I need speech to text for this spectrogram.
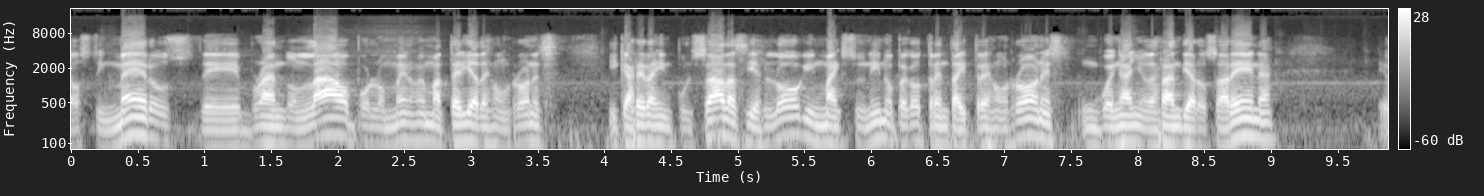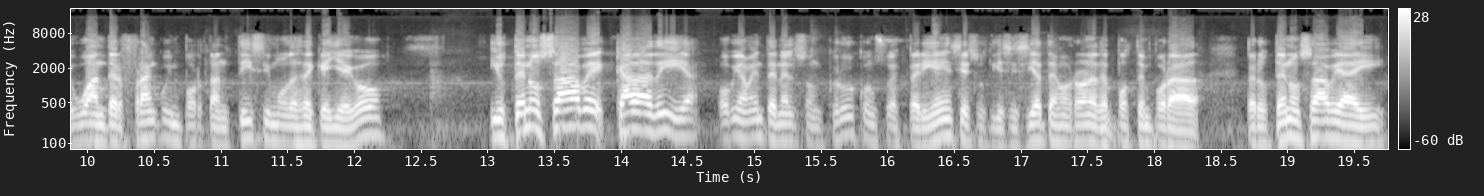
Austin Meadows, de Brandon Lau, por lo menos en materia de honrones y carreras impulsadas y slogan. Mike Zunino pegó 33 honrones, un buen año de Randy Arozarena. Eh, Wander Franco importantísimo desde que llegó. Y usted no sabe cada día, obviamente Nelson Cruz con su experiencia y sus 17 honrones de postemporada, pero usted no sabe ahí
